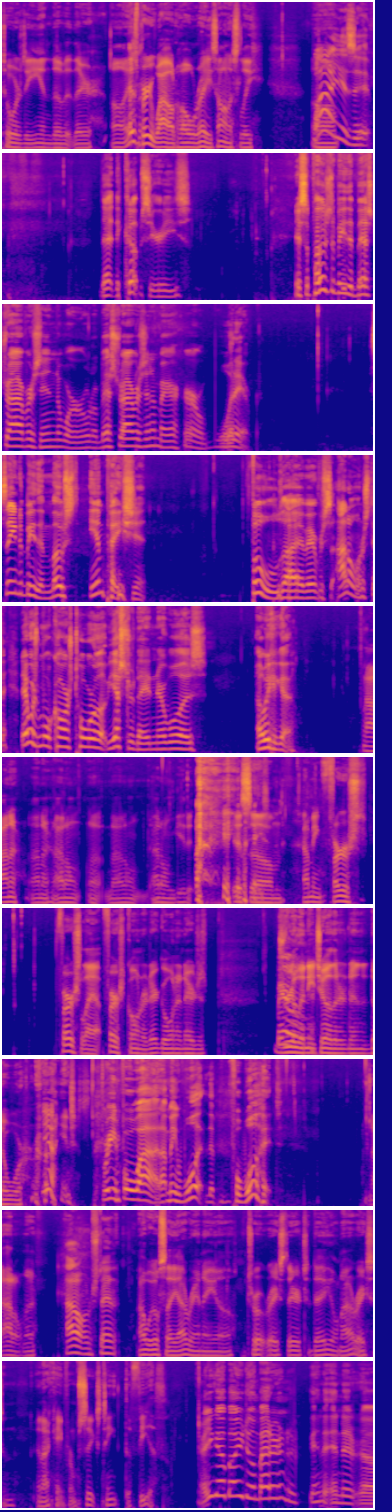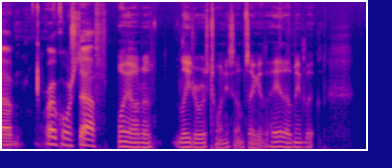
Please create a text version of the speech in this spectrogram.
towards the end of it there. Uh, it was a pretty wild whole race, honestly. Why Um, is it that the Cup Series is supposed to be the best drivers in the world or best drivers in America or whatever? Seem to be the most impatient fools I have ever seen. I don't understand. There was more cars tore up yesterday than there was a week ago. I know, I know. I don't, uh, I don't, I don't get it. It's um, I mean, first, first lap, first corner, they're going in there just Barely. drilling each other in the door. Yeah. I, mean, just- three and four wide. I mean, what the, for what? I don't know. I don't understand it. I will say I ran a uh, truck race there today on iRacing, and I came from 16th to fifth. There you go, Bo. You're doing better in the in the, in the uh, road course stuff. Well, the leader was 20 some seconds ahead of me, but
